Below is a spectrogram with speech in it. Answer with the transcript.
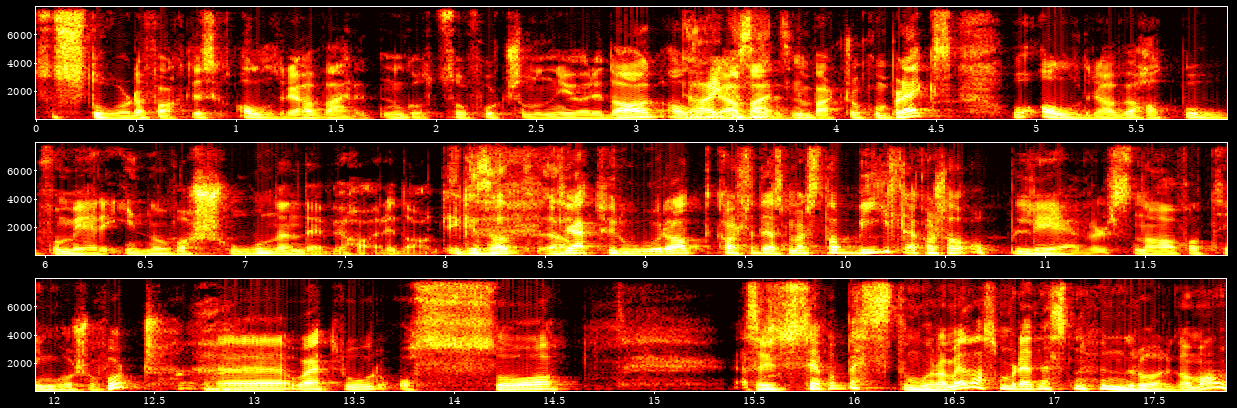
så står det faktisk 'aldri har verden gått så fort som den gjør i dag', aldri har verden vært så kompleks, og aldri har vi hatt behov for mer innovasjon enn det vi har i dag. Ikke sant? Så jeg tror at kanskje det som er stabilt, er kanskje opplevelsen av at ting går så fort. Eh, og jeg tror også altså Hvis du ser på bestemora mi, da, som ble nesten 100 år gammel,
